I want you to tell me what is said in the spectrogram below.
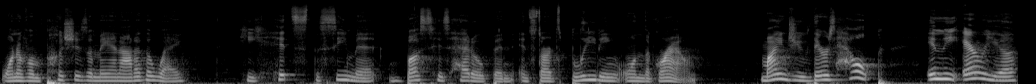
One of them pushes a man out of the way. He hits the cement, busts his head open, and starts bleeding on the ground. Mind you, there's help in the area.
